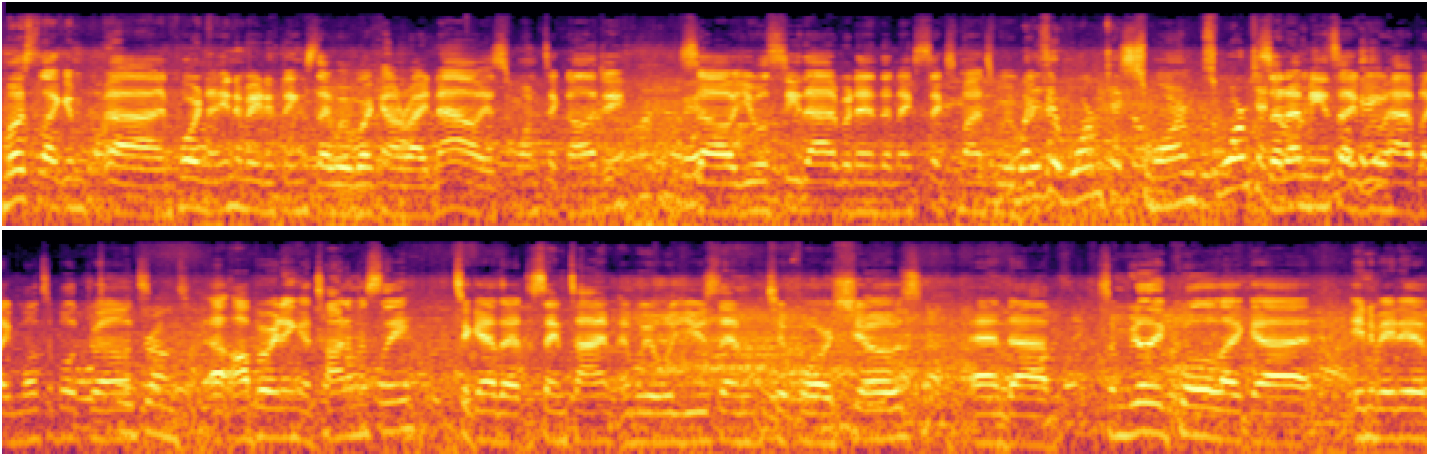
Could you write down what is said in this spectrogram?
most like uh, important and innovative things that we're working on right now is swarm technology. So you will see that within the next six months. We, What is it? Warm technology. Swarm. Swarm So that means like okay. we will have like multiple, drones, drones. Uh, operating autonomously together at the same time, and we will use them to for shows and um, some really cool like uh, innovative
